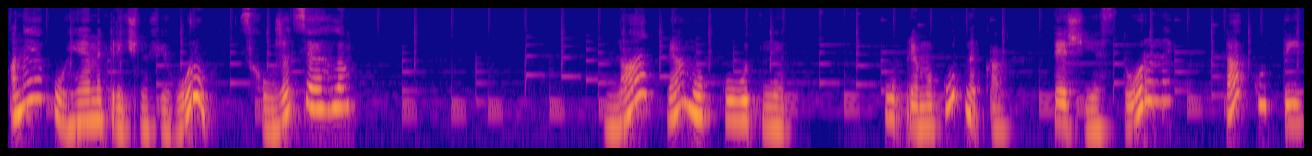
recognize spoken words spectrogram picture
а на яку геометричну фігуру схожа цегла? На прямокутник. У прямокутника теж є сторони та кути.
